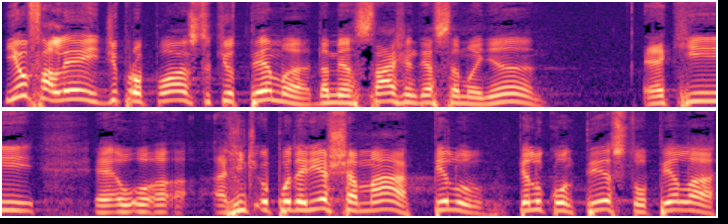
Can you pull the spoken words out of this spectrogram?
E eu falei de propósito que o tema da mensagem dessa manhã é que é, a gente, eu poderia chamar, pelo, pelo contexto, ou pela,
